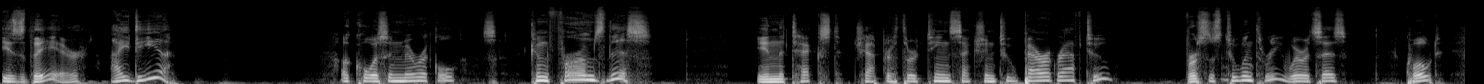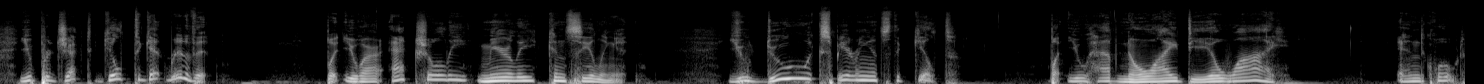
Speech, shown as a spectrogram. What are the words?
is their idea. A Course in Miracles confirms this in the text, chapter 13, section 2, paragraph 2, verses 2 and 3, where it says, quote, You project guilt to get rid of it, but you are actually merely concealing it. You do experience the guilt, but you have no idea why. End quote.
